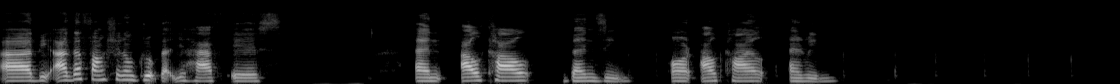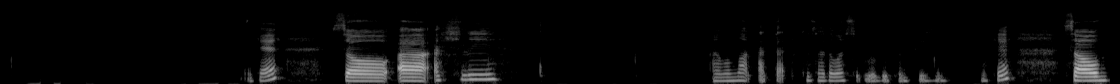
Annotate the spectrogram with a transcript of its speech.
Uh, the other functional group that you have is an alkyl benzene or alkyl arene. Okay, so uh, actually, I will not add that because otherwise it will be confusing. Okay, so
